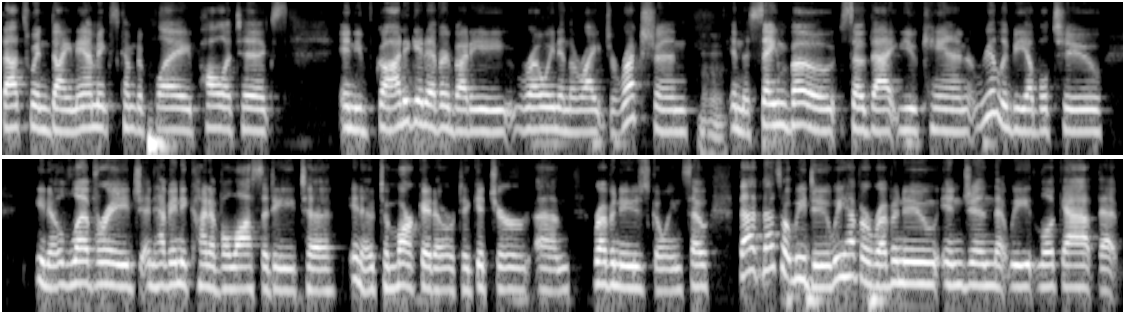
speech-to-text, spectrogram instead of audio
that's when dynamics come to play, politics, and you've got to get everybody rowing in the right direction mm-hmm. in the same boat so that you can really be able to you know leverage and have any kind of velocity to you know to market or to get your um, revenues going so that that's what we do we have a revenue engine that we look at that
